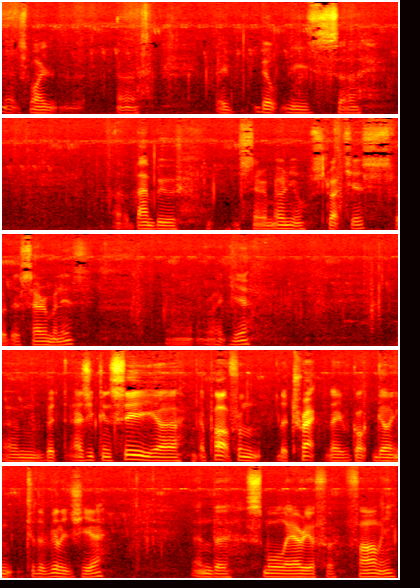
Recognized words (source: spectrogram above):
that's why uh, they built these uh, uh, bamboo ceremonial structures for their ceremonies uh, right here. Um, but as you can see, uh, apart from the track they've got going to the village here and the small area for farming,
